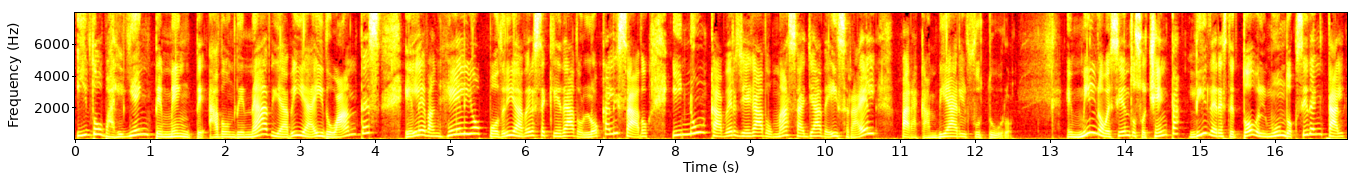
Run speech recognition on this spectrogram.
ido valientemente a donde nadie había ido antes, el Evangelio podría haberse quedado localizado y nunca haber llegado más allá de Israel para cambiar el futuro. En 1980, líderes de todo el mundo occidental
